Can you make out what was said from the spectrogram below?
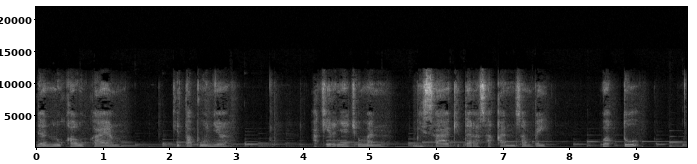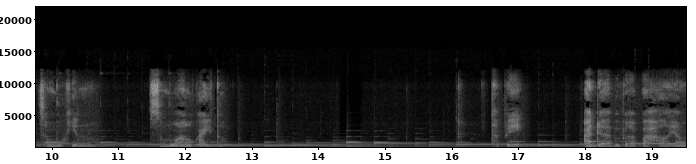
dan luka-luka yang kita punya akhirnya cuman bisa kita rasakan sampai waktu sembuhin semua luka itu. Tapi ada beberapa hal yang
